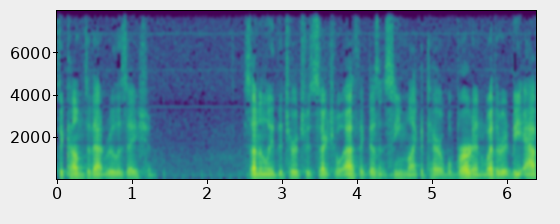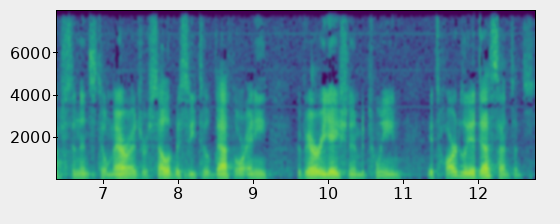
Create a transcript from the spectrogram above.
to come to that realization. Suddenly, the church's sexual ethic doesn't seem like a terrible burden, whether it be abstinence till marriage or celibacy till death or any variation in between. It's hardly a death sentence.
